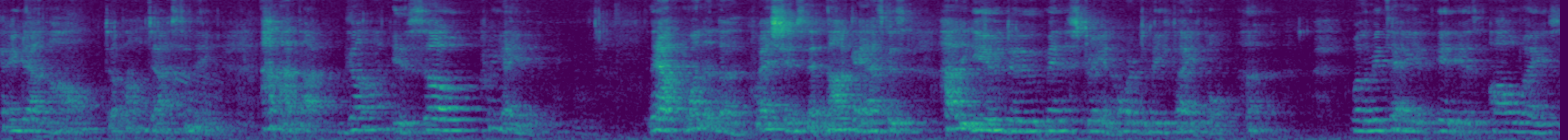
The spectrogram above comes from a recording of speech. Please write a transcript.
came down the hall to apologize to me. I thought, God is so creative. Now, one of the questions that Knock asked is, how do you do ministry in order to be faithful? well, let me tell you, it is always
